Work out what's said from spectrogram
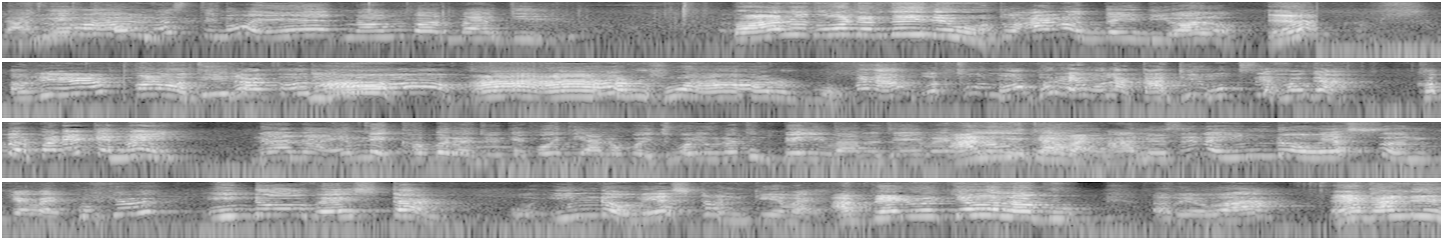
લાગે તો તો મસ્તીનો એક નંબર બાકી તો આનો જ ઓર્ડર દઈ દેવો. તો આનો જ દઈ દયો. હાલો. હે? અરે પણ અધીરા તો રહ્યો આ આ હારું શું આ હારું પણ આ ગથ્થું ન ભરાય ઓલા કાઢી મૂકશે હોગા. ખબર પડે કે નહીં? ના ના એમને ખબર જ હોય કે કોઈ આ લોકોએ જોયું નથી ને પહેલી વાર જ આવ્યા આનું કહેવાય. આને છે ને ઇન્ડો વેસ્ટર્ન કહેવાય. શું કહેવાય? ઇન્ડો વેસ્ટર્ન ઓ ઇન્ડો વેસ્ટર્ન કહેવાય. આ પહેરવો કેવો લાગુ? અરે વાહ. હે ગાંડી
